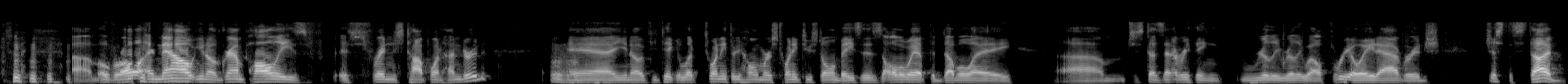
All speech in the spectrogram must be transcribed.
um, overall. And now, you know, Graham Pauley's is fringe top 100. Mhm. And, you know, if you take a look, 23 homers, 22 stolen bases, all the way up to double A. Um, just does everything really, really well. 308 average, just a stud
